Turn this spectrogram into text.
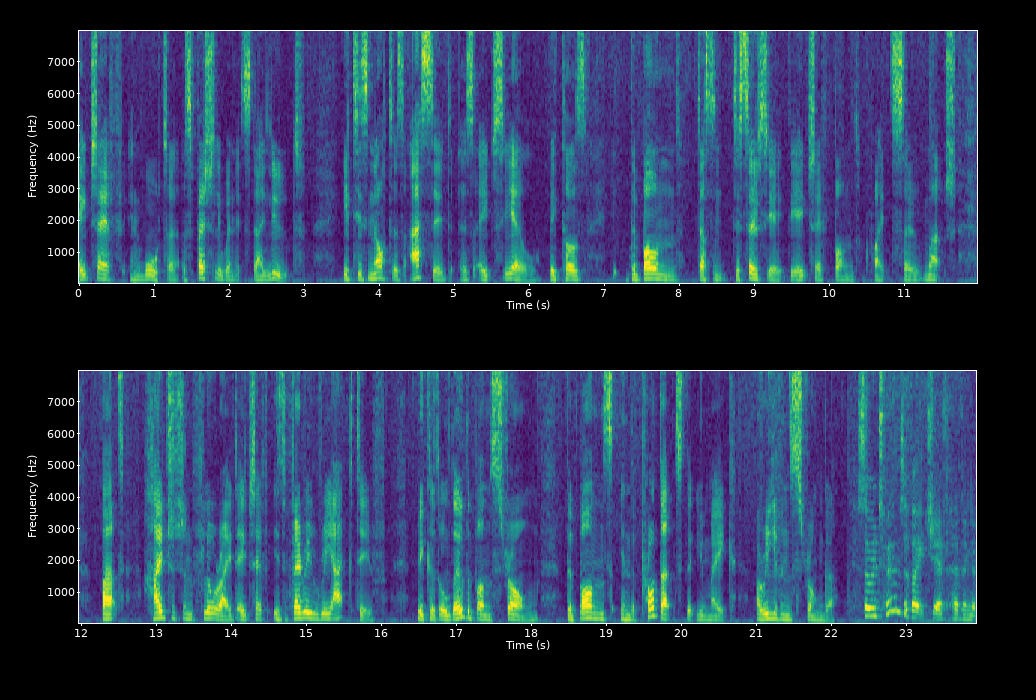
HF in water, especially when it's dilute, it is not as acid as HCl because the bond doesn't dissociate the HF bond quite so much. But hydrogen fluoride, HF, is very reactive because although the bond's strong, the bonds in the products that you make are even stronger. So in terms of HF having a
